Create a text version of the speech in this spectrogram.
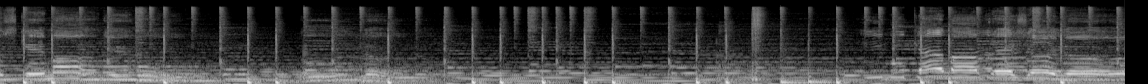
उसके o हो E boca é madre chegou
